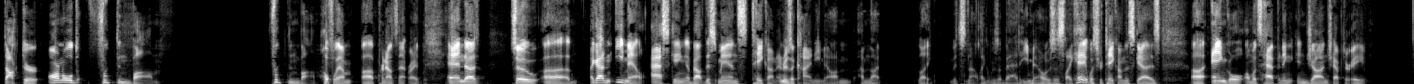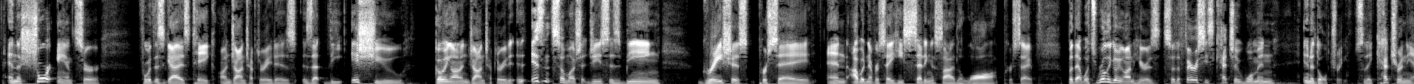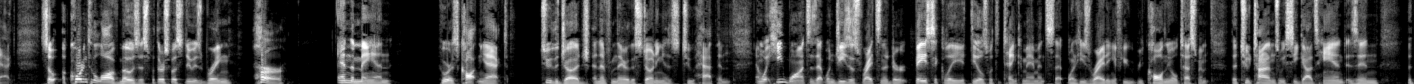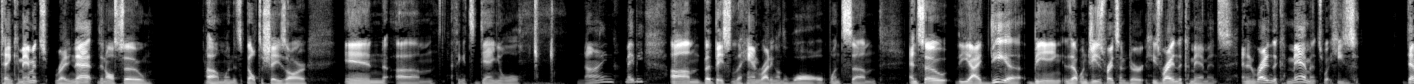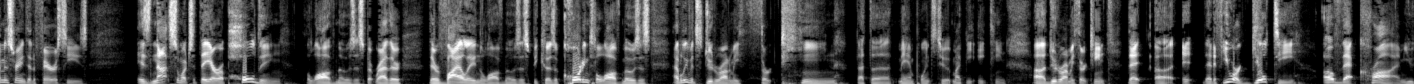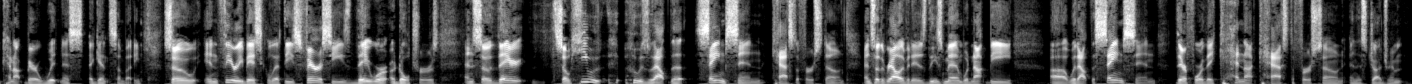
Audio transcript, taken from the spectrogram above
Dr. Arnold Fruchtenbaum. Fruchtenbaum. Hopefully, I'm uh, pronouncing that right. And uh, so uh, I got an email asking about this man's take on it. And it was a kind email. I'm, I'm not like it's not like it was a bad email. It was just like, hey, what's your take on this guy's uh, angle on what's happening in John chapter eight? And the short answer for what this guy's take on John chapter eight is is that the issue going on in John chapter eight isn't so much that Jesus is being gracious per se, and I would never say he's setting aside the law per se, but that what's really going on here is so the Pharisees catch a woman in adultery, so they catch her in the act. So according to the law of Moses, what they're supposed to do is bring her and the man who is caught in the act to the judge, and then from there the stoning is to happen. And what he wants is that when Jesus writes in the dirt, basically it deals with the Ten Commandments. That what he's writing, if you recall in the Old Testament, the two times we see God's hand is in the Ten Commandments, writing that. Then also um, when it's Belteshazzar in um, I think it's Daniel nine, maybe. Um, but basically the handwriting on the wall once, um, and so the idea being is that when Jesus writes on dirt, he's writing the commandments. And in writing the commandments, what he's demonstrating to the Pharisees is not so much that they are upholding the law of Moses, but rather they're violating the law of Moses because according to the law of Moses, I believe it's Deuteronomy 13 that the man points to. It might be 18. Uh, Deuteronomy 13 that, uh, it, that if you are guilty of that crime, you cannot bear witness against somebody. So in theory, basically, that these Pharisees, they were adulterers. And so they, so he who is without the same sin cast the first stone. And so the reality of it is these men would not be, uh, without the same sin. Therefore, they cannot cast the first stone in this judgment.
